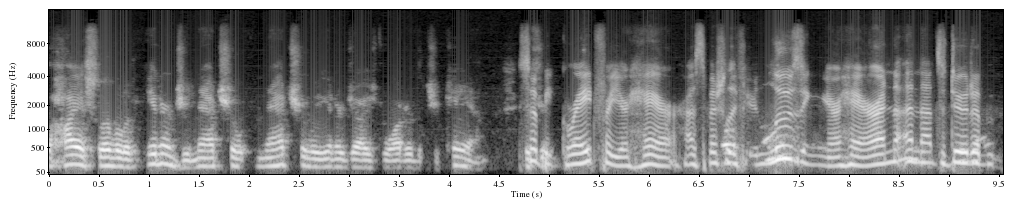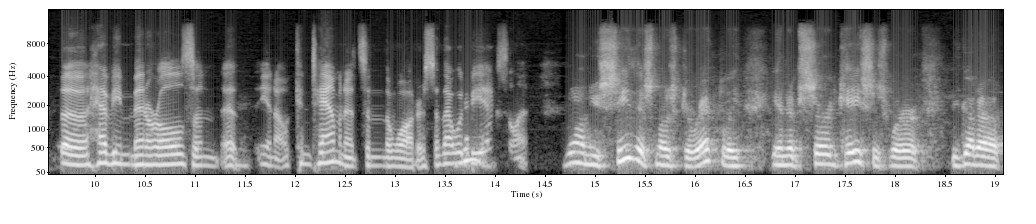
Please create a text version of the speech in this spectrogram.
the highest level of energy, natural, naturally energized water that you can. So it'd be great for your hair, especially if you're losing your hair, and and that's due to the heavy minerals and uh, you know contaminants in the water. So that would be excellent. Yeah, and you see this most directly in absurd cases where you've got a,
